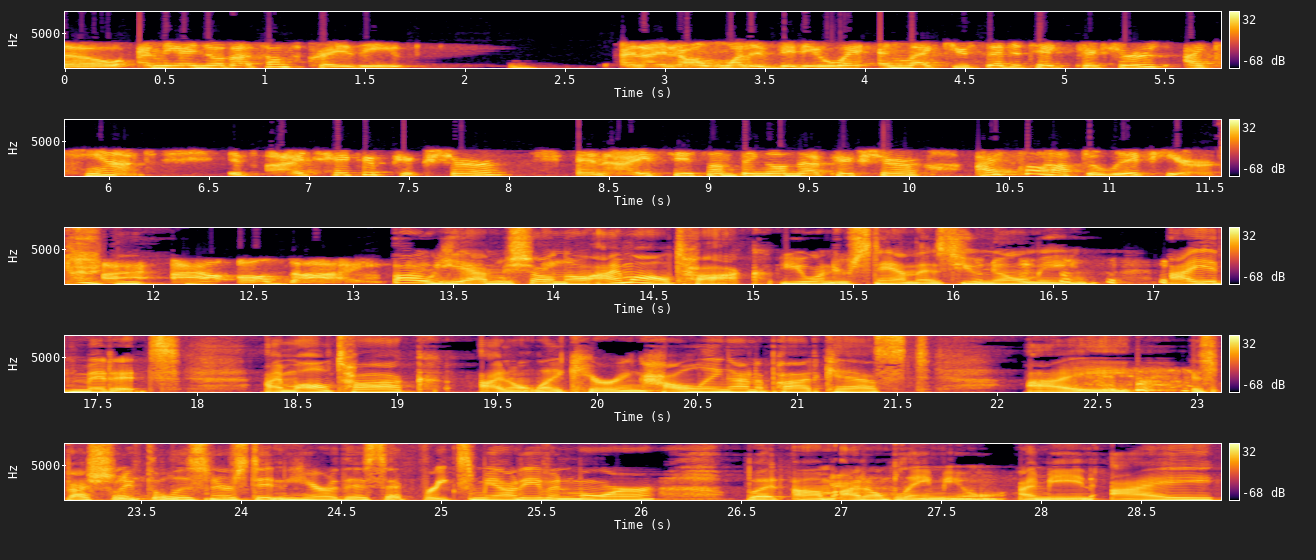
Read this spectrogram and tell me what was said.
so, I mean, I know that sounds crazy, and I don't want to video it. And like you said, to take pictures, I can't. If I take a picture and I see something on that picture, I still have to live here. I, I'll, I'll die. Oh yeah, Michelle. No, I'm all talk. You understand this. You know me. I admit it. I'm all talk. I don't like hearing howling on a podcast. I, especially if the listeners didn't hear this, it freaks me out even more. But um, I don't blame you. I mean, I,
